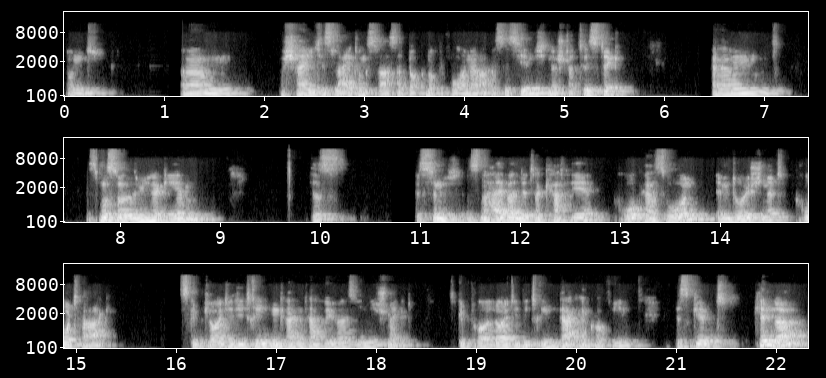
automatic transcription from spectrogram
Und ähm, wahrscheinlich ist Leitungswasser doch noch vorne, aber es ist hier nicht in der Statistik. Ähm, das muss man sich ergeben. Das ist ein, ist ein halber Liter Kaffee pro Person im Durchschnitt pro Tag. Es gibt Leute, die trinken keinen Kaffee, weil es ihnen nicht schmeckt. Es gibt Leute, die trinken gar kein Koffein. Es gibt Kinder,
